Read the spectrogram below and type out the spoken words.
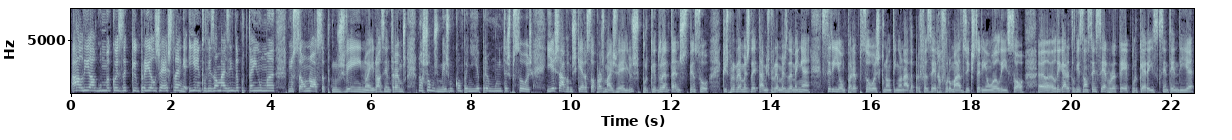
há ali alguma coisa que para eles já é estranha. E em televisão, mais ainda, porque têm uma noção nossa, porque nos veem, não é? E nós entramos, nós somos mesmo companhia para muitas pessoas. E achávamos que era só para os mais velhos, porque durante anos se pensou que os programas de daytime, os programas da manhã, seriam para pessoas que não tinham nada para fazer, reformados e que estariam ali só ah, a ligar a televisão sem cérebro, até porque era isso que se entendia.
